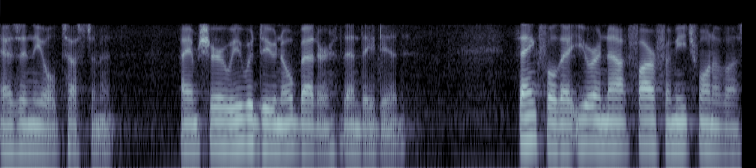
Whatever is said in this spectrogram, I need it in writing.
as in the Old Testament. I am sure we would do no better than they did thankful that you are not far from each one of us,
